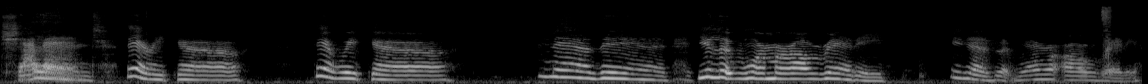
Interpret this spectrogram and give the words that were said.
Challenge. There we go. There we go. Now then, you look warmer already. He does look warmer already.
